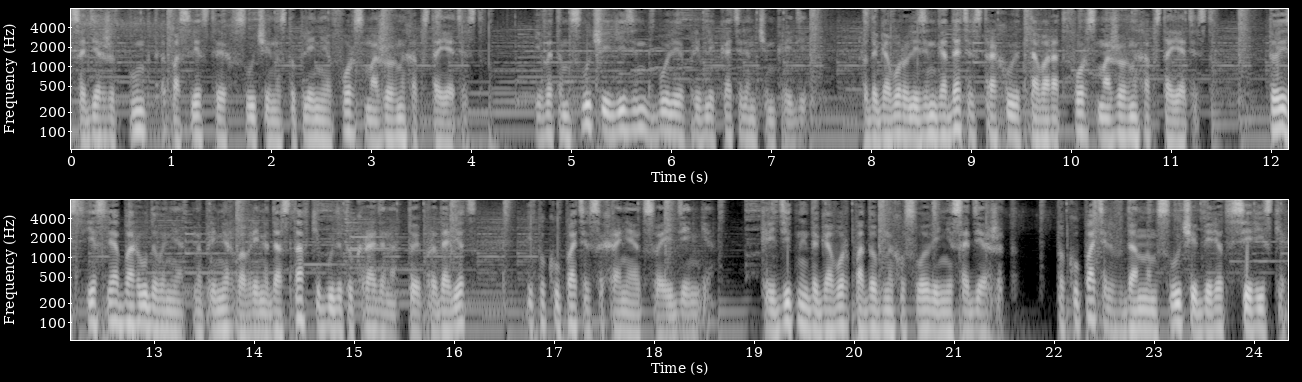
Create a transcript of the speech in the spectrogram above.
содержит пункт о последствиях в случае наступления форс-мажорных обстоятельств. И в этом случае лизинг более привлекателен, чем кредит. По договору лизингодатель страхует товар от форс-мажорных обстоятельств. То есть, если оборудование, например, во время доставки будет украдено, то и продавец, и покупатель сохраняют свои деньги. Кредитный договор подобных условий не содержит. Покупатель в данном случае берет все риски,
